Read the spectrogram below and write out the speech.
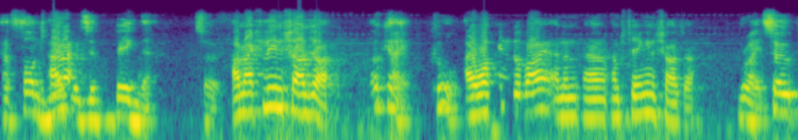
have fond memories of being there. So I'm actually in Sharjah. Okay, cool. I work in Dubai, and uh, I'm staying in Sharjah. Right. So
